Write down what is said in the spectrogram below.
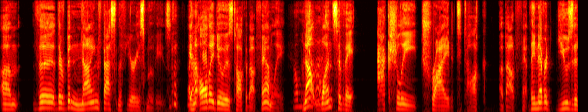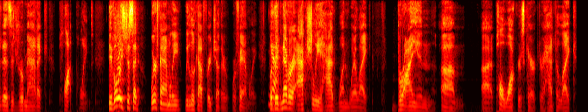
Um, the there have been nine Fast and the Furious movies, and all they do is talk about family. Oh Not God. once have they actually tried to talk about family. They never used it as a dramatic plot point. They've always just said, "We're family. We look out for each other. We're family." But Yeah. they've never actually had one where like Brian, um, uh, Paul Walker's character, had to like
